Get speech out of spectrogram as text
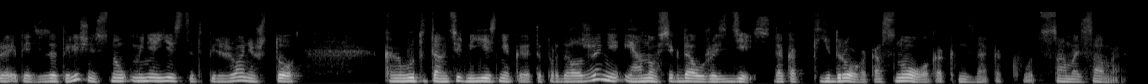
опять из этой личности, но у меня есть это переживание, что как будто там действительно есть некое это продолжение, и оно всегда уже здесь, да, как ядро, как основа, как, не знаю, как вот самое-самое.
